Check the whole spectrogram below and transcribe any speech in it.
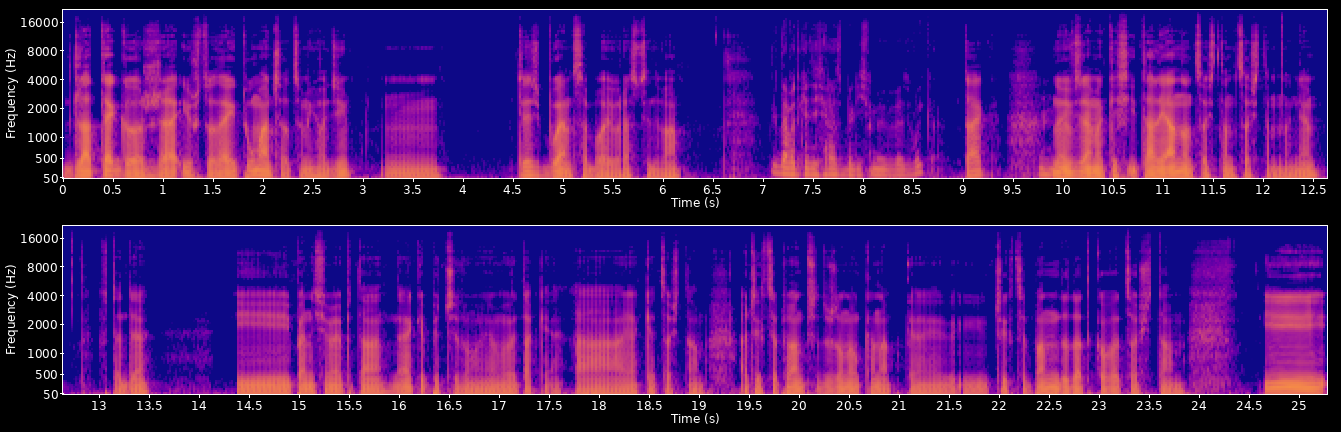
Dlatego, że już tutaj tłumaczę o co mi chodzi. Mm, kiedyś byłem w Subwayu raz czy dwa, Nawet kiedyś raz byliśmy we dwójkę. tak? Mhm. No i wziąłem jakieś Italiano, coś tam, coś tam, no nie? Wtedy. I pani się mnie pyta, jakie pieczywo? Ja mówię takie, a jakie coś tam? A czy chce pan przedłużoną kanapkę? I czy chce pan dodatkowe coś tam? I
